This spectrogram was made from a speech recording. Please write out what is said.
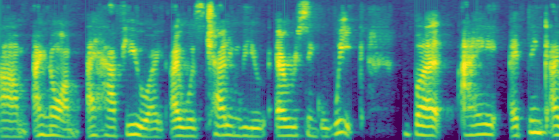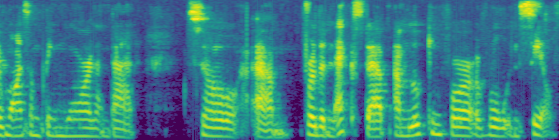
Um, I know I'm, I have you. I, I was chatting with you every single week, but I I think I want something more than that. So um, for the next step, I'm looking for a role in sales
